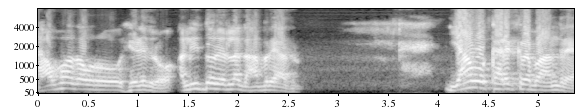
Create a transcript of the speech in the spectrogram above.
ಯಾವಾಗ ಅವರು ಹೇಳಿದ್ರು ಅಲ್ಲಿದ್ದವರೆಲ್ಲ ಗಾಬರಿ ಆದರು. ಯಾವ ಕಾರ್ಯಕ್ರಮ ಅಂದರೆ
